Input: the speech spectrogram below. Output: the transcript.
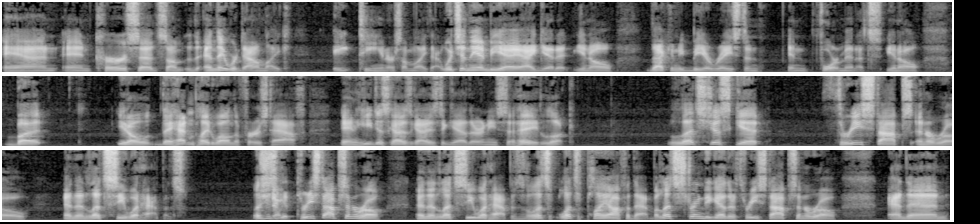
and and Kerr said something, and they were down like eighteen or something like that. Which in the NBA, I get it. You know that can be erased in in four minutes, you know. But you know they hadn't played well in the first half, and he just got his guys together and he said, "Hey, look, let's just get three stops in a row, and then let's see what happens. Let's just yep. get three stops in a row." And then let's see what happens. Let's let's play off of that. But let's string together three stops in a row, and then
